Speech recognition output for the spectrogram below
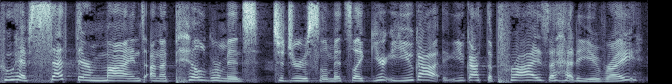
who have set their minds on a pilgrimage to Jerusalem. It's like you got, you got the prize ahead of you, right?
